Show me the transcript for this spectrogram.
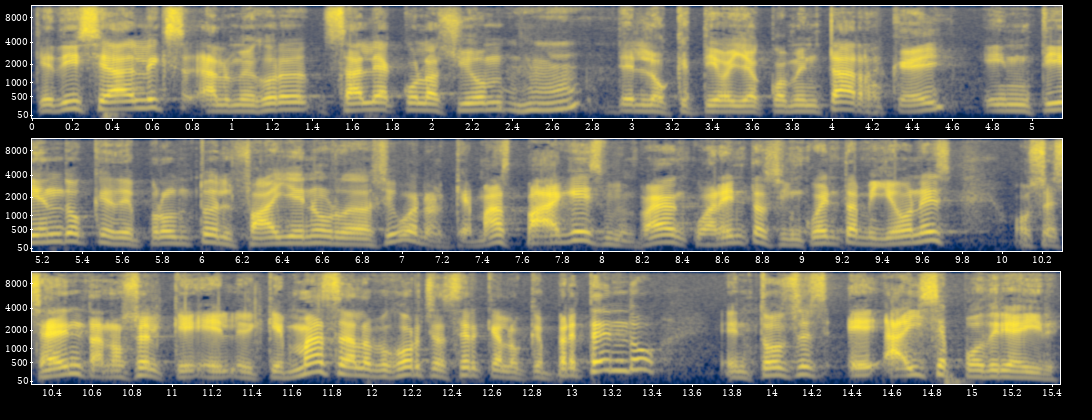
que dice Alex, a lo mejor sale a colación de lo que te iba a comentar. Okay. Entiendo que de pronto el Feyenoord así, bueno, el que más pague, si me pagan 40, 50 millones o 60, no sé, el que, el, que más a lo mejor se acerca a lo que pretendo, entonces eh, ahí se podría ir.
